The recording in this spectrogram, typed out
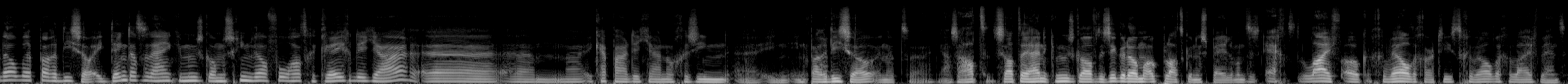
wel de Paradiso. Ik denk dat ze de Heineken Music Hall misschien wel vol had gekregen dit jaar. Uh, um, maar ik heb haar dit jaar nog gezien uh, in, in Paradiso. En dat, ja, ze, had, ze had de Heineken Music Hall of de Ziggo Dome ook plat kunnen spelen. Want het is echt live ook een geweldige artiest, geweldige live band.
